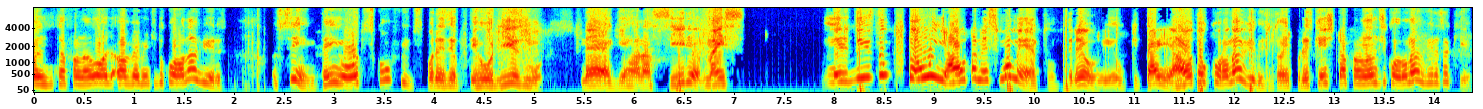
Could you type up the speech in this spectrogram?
a gente tá falando, obviamente, do coronavírus. Sim, tem outros conflitos, por exemplo, terrorismo, né, guerra na Síria, mas eles não estão em alta nesse momento, entendeu? O que está em alta é o coronavírus. Então é por isso que a gente está falando de coronavírus aqui.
